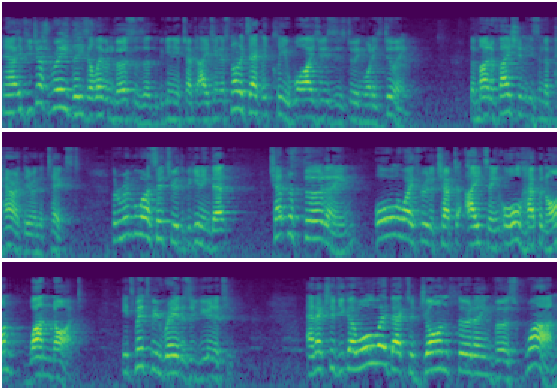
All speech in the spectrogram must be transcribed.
Now, if you just read these 11 verses at the beginning of chapter 18, it's not exactly clear why Jesus is doing what he's doing. The motivation isn't apparent there in the text. But remember what I said to you at the beginning that chapter 13 all the way through to chapter 18 all happen on one night. It's meant to be read as a unity. And actually, if you go all the way back to John 13, verse 1,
